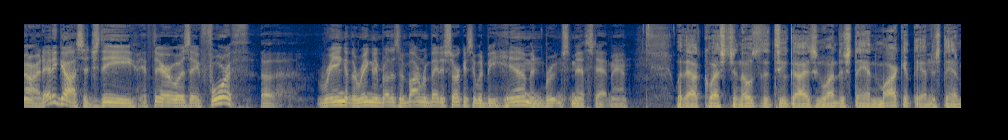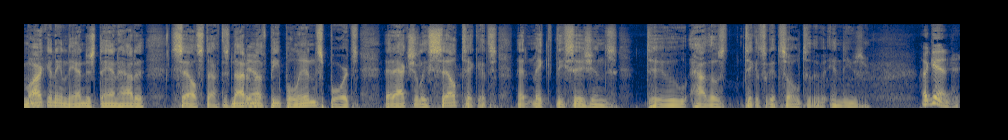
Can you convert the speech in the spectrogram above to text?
All right, Eddie Gossage. The if there was a fourth uh, ring of the Ringling Brothers and Barnum Bailey Circus, it would be him and Bruton Smith, stat man. Without question, those are the two guys who understand the market. They understand marketing. They understand how to sell stuff. There's not Yeah. enough people in sports that actually sell tickets that make decisions to how those tickets will get sold to the end user. Again,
